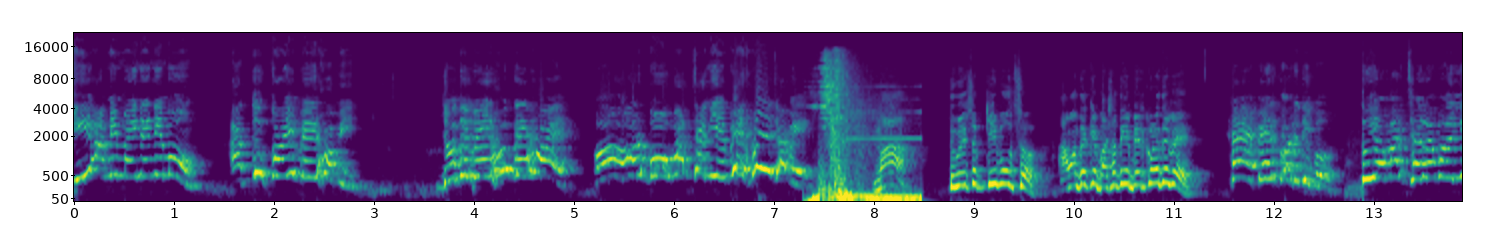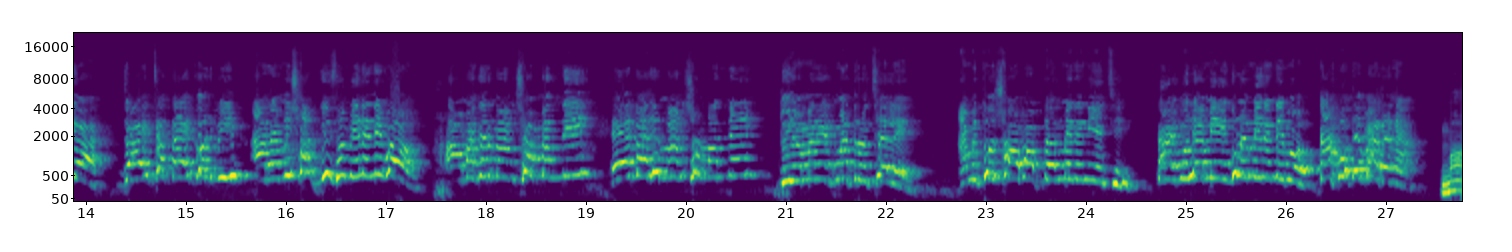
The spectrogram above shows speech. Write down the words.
কি আমি মাইনে নিব? আর তুই কই বের হবি? যদি বের হতে হয় ও ওর বউ বাচ্চা নিয়ে বের হয়ে যাবে। মা তুমি এসব কি বলছো? আমাদেরকে বাসা থেকে বের করে দেবে? হ্যাঁ বের করে দিব। তুই আমার ছেলে বইলিয়া যা ইচ্ছা তাই করবি আর আমি সবকিছু মেনে নিব। আমাদের মান সম্মান নেই এই বাড়ির মান সম্মান নেই। তুই আমার একমাত্র ছেলে। আমি তো সব আবদার মেনে নিয়েছি। তাই বলে আমি এগুলো মেনে নেব। তা হতে পারে না। মা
